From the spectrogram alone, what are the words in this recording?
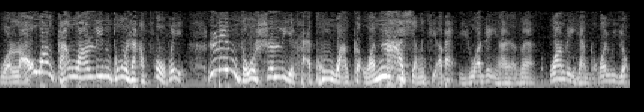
国老王赶往临潼山赴会，临走时离开潼关，跟我拿香结拜。岳振先生，王振先跟我有交，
